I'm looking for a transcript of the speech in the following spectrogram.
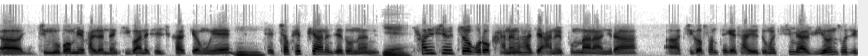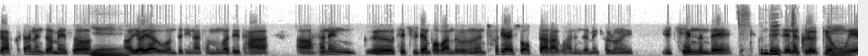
어, 이 직무 범위에 관련된 기관에 재직할 경우에 음. 재척 회피하는 제도는 예. 현실적으로 가능하지 않을 뿐만 아니라 아, 직업 선택의 자유 등을 침해할 위헌 소지가 크다는 점에서 예. 어, 여야 의원들이나 전문가들이 다 아, 현행 그, 제출된 법안으로는 처리할 수 없다라고 하는 점에 결론을 일치했는데 근데 문제는 그럴 경우에 예,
